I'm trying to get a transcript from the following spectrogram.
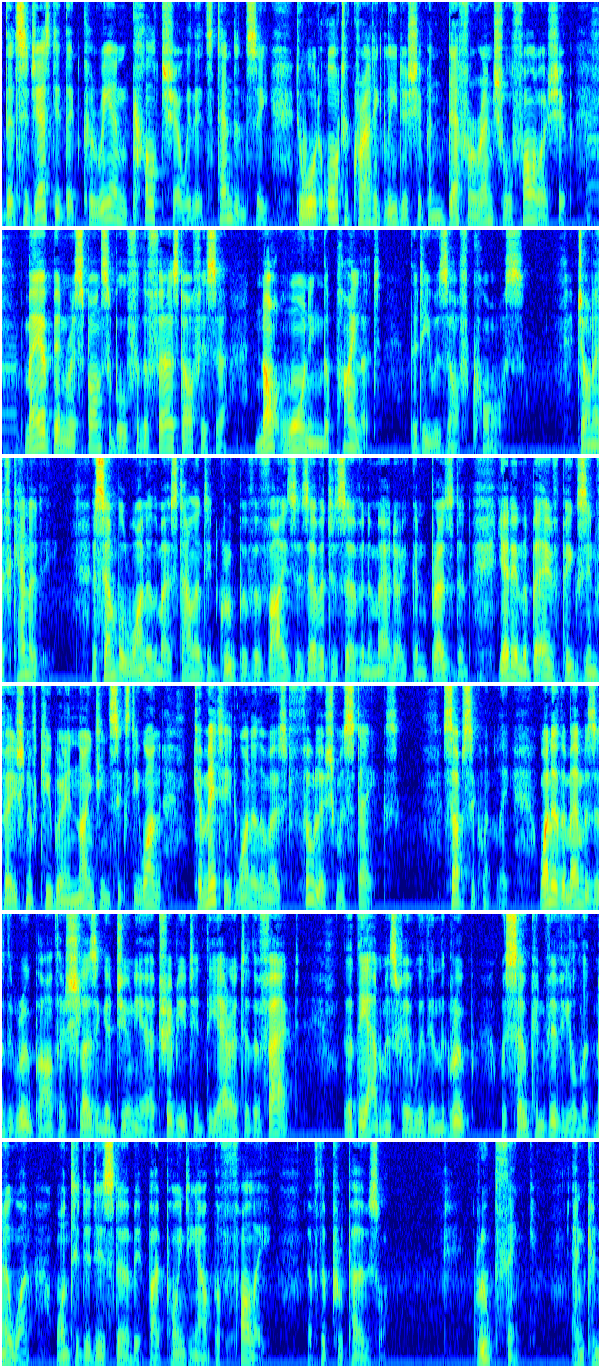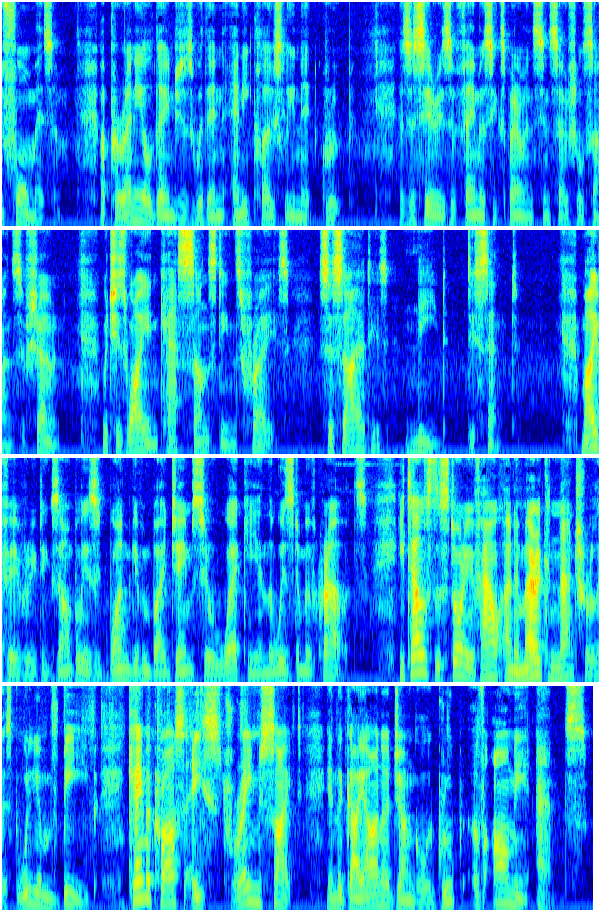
that suggested that Korean culture, with its tendency toward autocratic leadership and deferential followership, may have been responsible for the first officer not warning the pilot that he was off course. John F. Kennedy, assembled one of the most talented group of advisers ever to serve an American president, yet in the Bay of Pigs invasion of Cuba in 1961 committed one of the most foolish mistakes. Subsequently, one of the members of the group, Arthur Schlesinger Jr., attributed the error to the fact that the atmosphere within the group was so convivial that no one wanted to disturb it by pointing out the folly of the proposal. Groupthink and conformism are perennial dangers within any closely knit group, as a series of famous experiments in social science have shown, which is why, in Cass Sunstein's phrase, societies need dissent. My favorite example is one given by James Surowiecki in The Wisdom of Crowds. He tells the story of how an American naturalist, William Beebe, came across a strange sight in the Guyana jungle, a group of army ants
